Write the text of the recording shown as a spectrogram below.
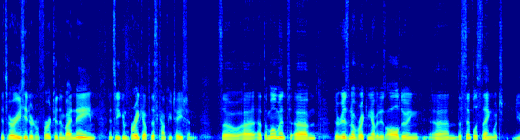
it's very easy to refer to them by name, and so you can break up this computation. So uh, at the moment, um, there is no breaking of it. It's all doing um, the simplest thing, which you,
